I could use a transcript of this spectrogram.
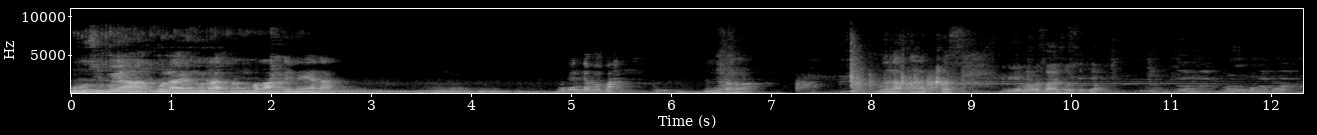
Buhusin mo yan. Kulayan mo lahat ng bakante na yan ha. Maganda ba ba? Ganda nga. Wala ka nagpas. Binigyan mo ba sa susi yan? Ito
